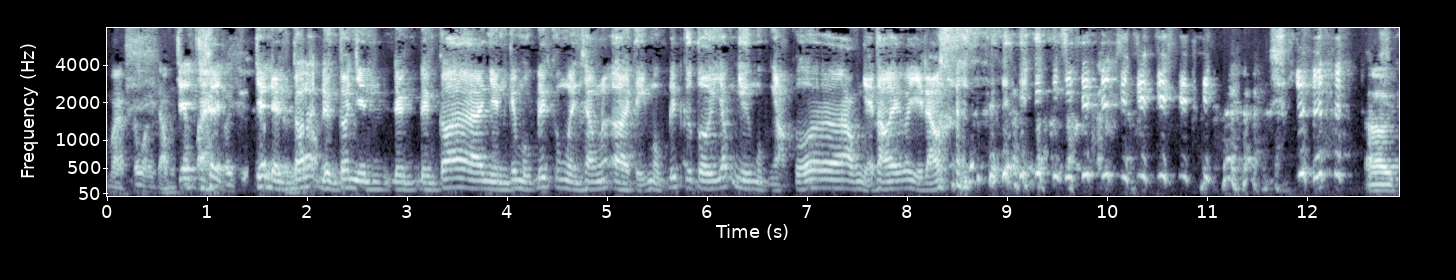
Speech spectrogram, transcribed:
mà cái quan trọng chứ, các bạn chứ, chứ đừng có đừng có nhìn đừng đừng có nhìn cái mục đích của mình xong nó ờ thì mục đích của tôi giống như một nhọt của ông vậy thôi có gì đâu. Ok.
